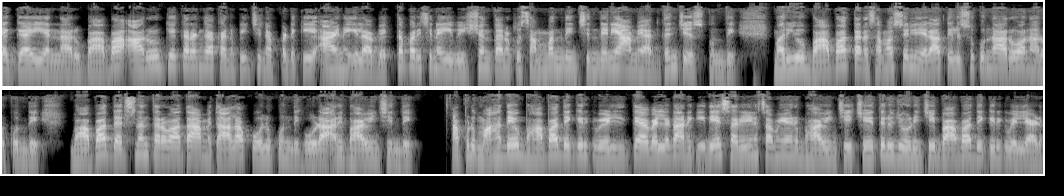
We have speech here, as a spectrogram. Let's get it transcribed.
తగ్గాయి అన్నారు. బాబా ఆరోగ్యకరంగా కనిపించినప్పటికీ ఆయన ఇలా వ్యక్తపరిచిన ఈ విషయం తనకు సంబంధించిందని ఆమె అర్థం చేసుకుంది. మరియు బాబా తన సమస్యలను ఎలా తెలుసుకున్నారో అని అనుకుంది. బాబా దర్శనం తర్వాత ఆమె తాలా కోలుకుంది కూడా అని భావించింది. అప్పుడు మహాదేవ్ బాబా దగ్గరికి వెళ్తే వెళ్ళడానికి ఇదే సరైన సమయం భావించి చేతులు జోడించి బాబా దగ్గరికి వెళ్ళాడు.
